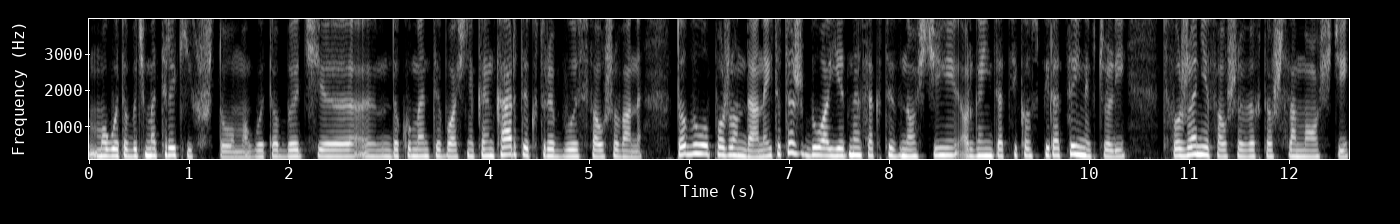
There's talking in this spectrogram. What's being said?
Mogły to być metryki chrztu, mogły to być e, dokumenty właśnie kękarty, które były sfałszowane. To było pożądane i to też była jedna z aktywności organizacji konspiracyjnych, czyli tworzenie fałszywych tożsamości,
